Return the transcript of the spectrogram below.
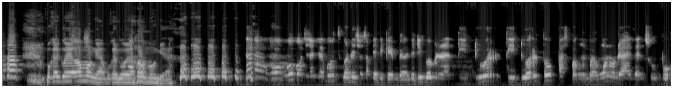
Bukan gue yang ngomong ya, bukan gue yang ngomong ya. gue gue mau cocok gue gue udah cocok jadi gembel. Jadi gue beneran tidur tidur tuh pas bangun-bangun udah azan subuh.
